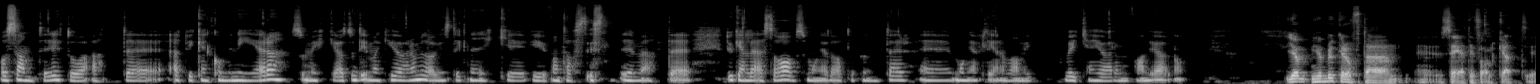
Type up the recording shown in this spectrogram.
Och samtidigt då att, eh, att vi kan kombinera så mycket, alltså det man kan göra med dagens teknik är, ju fantastiskt i och med att eh, du kan läsa av så många datapunkter, eh, många fler än vad vi, vi kan göra med vanliga ögon. Jag, jag brukar ofta eh, säga till folk att eh,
